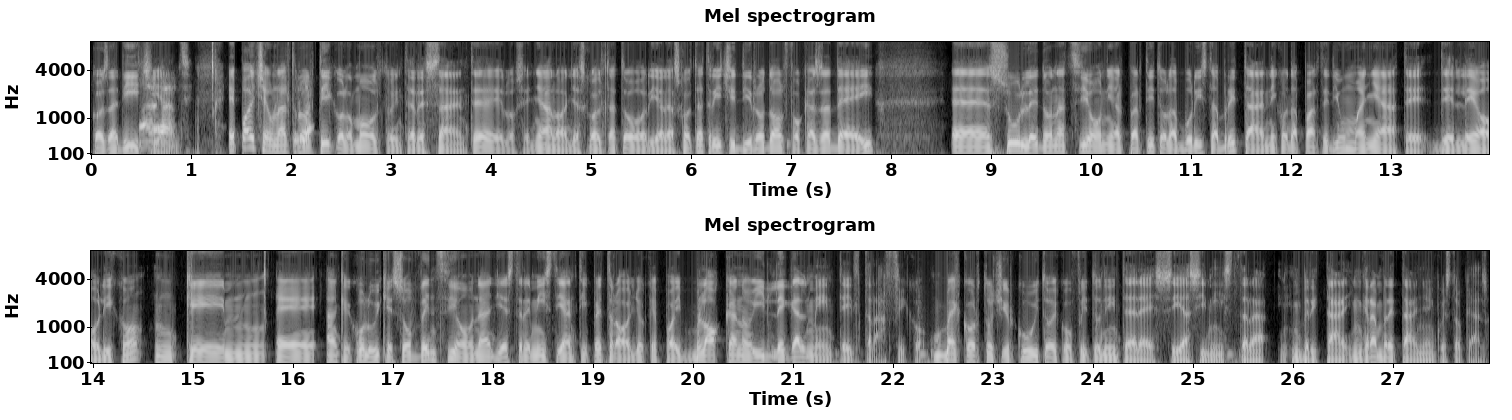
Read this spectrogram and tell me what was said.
Cosa dici ah, anzi? E poi c'è un altro articolo molto interessante, lo segnalo agli ascoltatori e alle ascoltatrici, di Rodolfo Casadei, eh, sulle donazioni al Partito Laburista Britannico da parte di un magnate dell'eolico mm, che mh, mm, è anche colui che sovvenziona gli estremisti antipetrolio che poi bloccano illegalmente il traffico. Un bel cortocircuito e conflitto di interessi a sinistra in, Britann- in Gran Bretagna in questo caso.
